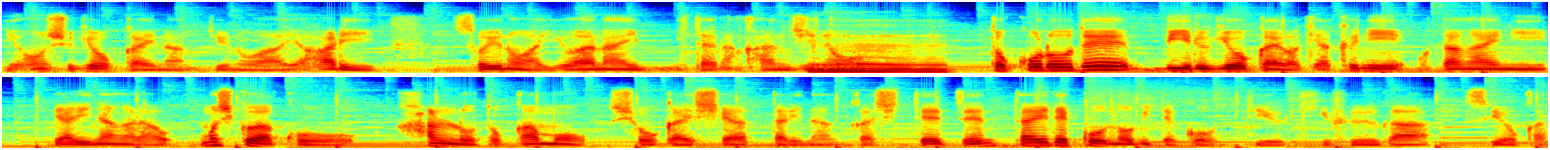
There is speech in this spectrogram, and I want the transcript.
日本酒業界なんていうのはやはりそういうのは言わないみたいな感じうのん。ところでビール業界は逆にお互いにやりながらもしくはこう販路とかも紹介し合ったりなんかして全体でこう伸びていこうっていう気風が強かっ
